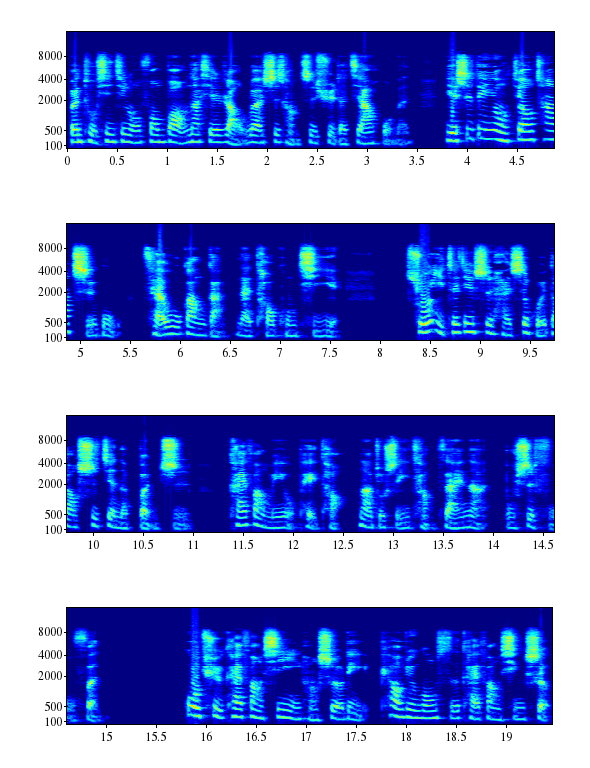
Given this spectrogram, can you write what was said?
本土性金融风暴，那些扰乱市场秩序的家伙们，也是利用交叉持股、财务杠杆来掏空企业。所以这件事还是回到事件的本质：开放没有配套，那就是一场灾难，不是福分。过去开放新银行设立、票券公司开放新设，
